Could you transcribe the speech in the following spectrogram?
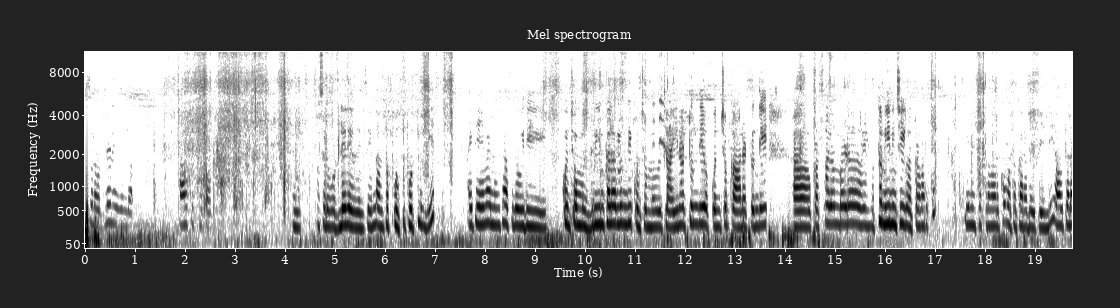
అసలు వడ్లే లేదు ఇలా ఆవుకొస్తే పాపం. అయ్యో, అసలు వడ్లే తెలిసింది తెలిసి అంత పొట్టు పొట్టు ఉంది. అయితే ఏమైందంటే అసలు ఇది కొంచెం గ్రీన్ కలర్లో ఉంది కొంచెం ఇట్లా అయినట్టుంది ఒక కొంచెం కానట్టుంది. ఒక సగం బడ మొత్తం ఈ నుంచి అక్కడ వరకు ఈ నుంచి అక్కడ వరకు మొత్తం ఖరాబ్ అయిపోయింది. అవతల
